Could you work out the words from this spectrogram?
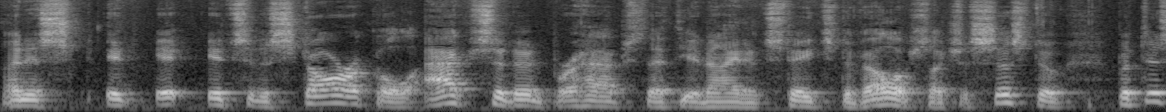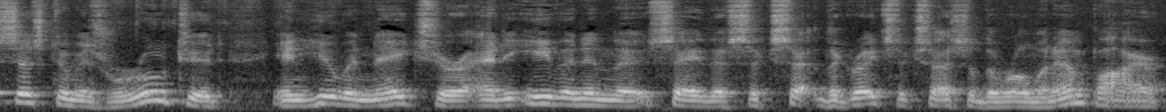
an, it, it, it's an historical accident, perhaps, that the United States developed such a system, but this system is rooted in human nature, and even in the, say, the, success, the great success of the Roman Empire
